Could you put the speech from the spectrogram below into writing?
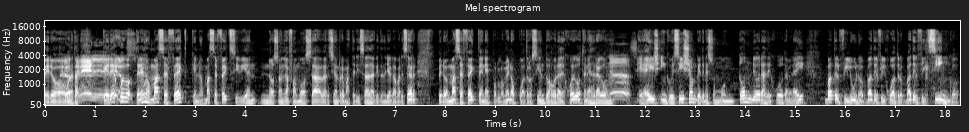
pero, bueno, ¿Querés juego? Tenés los Mass Effect, que en los Mass Effect, si bien no son la famosa versión remasterizada que tendría que aparecer, pero en Mass Effect tenés por lo menos 400 horas de juegos. Tenés Dragon ah, Age Inquisition, que tenés un montón de horas de juego también ahí. Battlefield 1, Battlefield 4, Battlefield 5.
